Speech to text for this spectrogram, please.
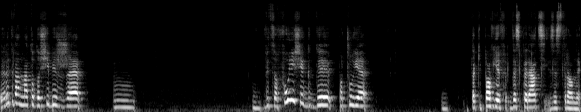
Rydwan ma to do siebie, że wycofuje się, gdy poczuje taki powiew desperacji ze strony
